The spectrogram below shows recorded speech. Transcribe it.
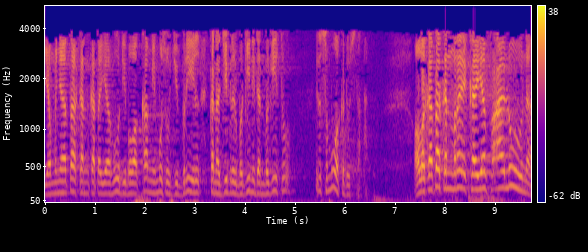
yang menyatakan kata Yahudi bahwa kami musuh Jibril karena Jibril begini dan begitu, itu semua kedustaan. Allah katakan mereka yaf'aluna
